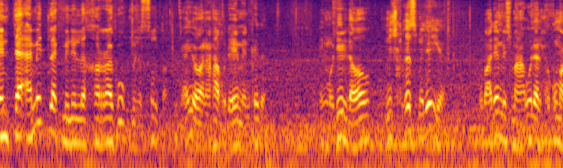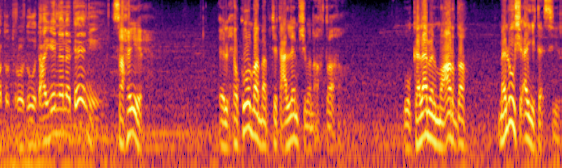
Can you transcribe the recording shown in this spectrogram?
انت قامت لك من اللي خرجوك من السلطة. أيوه أنا هاخد إيه من كده؟ المدير ده أهو مش خصم ليا. وبعدين مش معقولة الحكومة تطرده وتعين أنا تاني. صحيح. الحكومة ما بتتعلمش من أخطائها وكلام المعارضة ملوش أي تأثير.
